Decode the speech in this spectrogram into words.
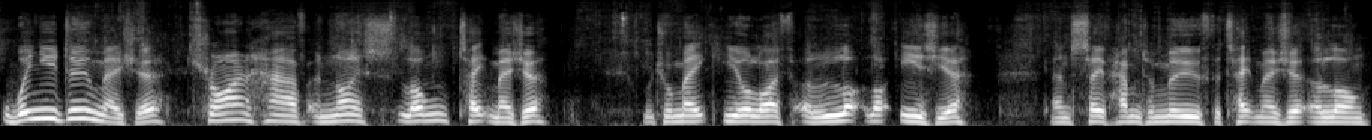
When you do measure, try and have a nice long tape measure which will make your life a lot, lot easier and save having to move the tape measure along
